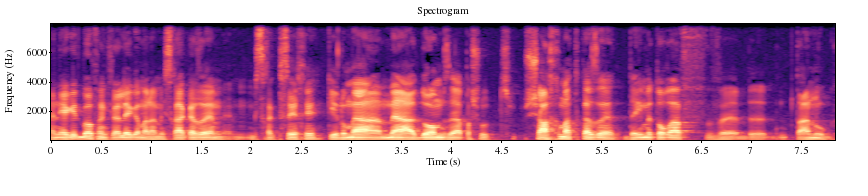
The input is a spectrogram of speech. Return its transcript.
אני אגיד באופן כללי גם על המשחק הזה, משחק פסיכי, כאילו מה, מהאדום זה היה פשוט שחמט כזה, די מטורף ותענוג.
